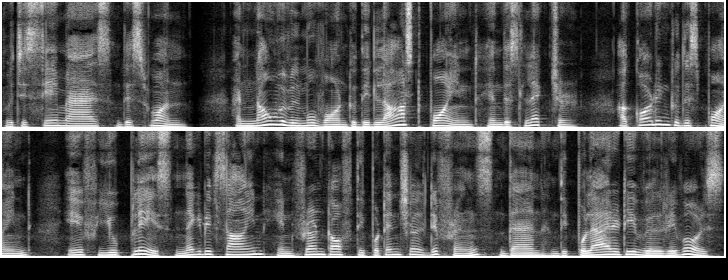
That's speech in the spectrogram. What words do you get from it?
which is same as this one. And now we will move on to the last point in this lecture. According to this point if you place negative sign in front of the potential difference then the polarity will reverse.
